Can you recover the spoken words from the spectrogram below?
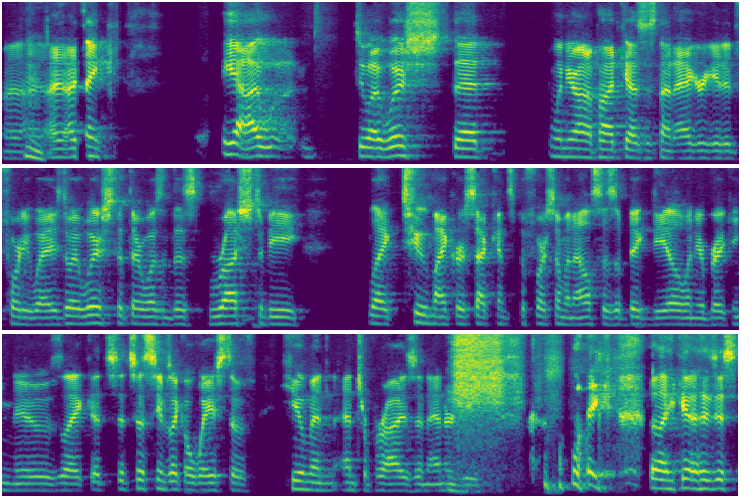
I, Hmm. I, I think. Yeah, i do. I wish that when you're on a podcast, it's not aggregated forty ways. Do I wish that there wasn't this rush to be like two microseconds before someone else is a big deal when you're breaking news? Like it's it just seems like a waste of human enterprise and energy. like like uh, just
